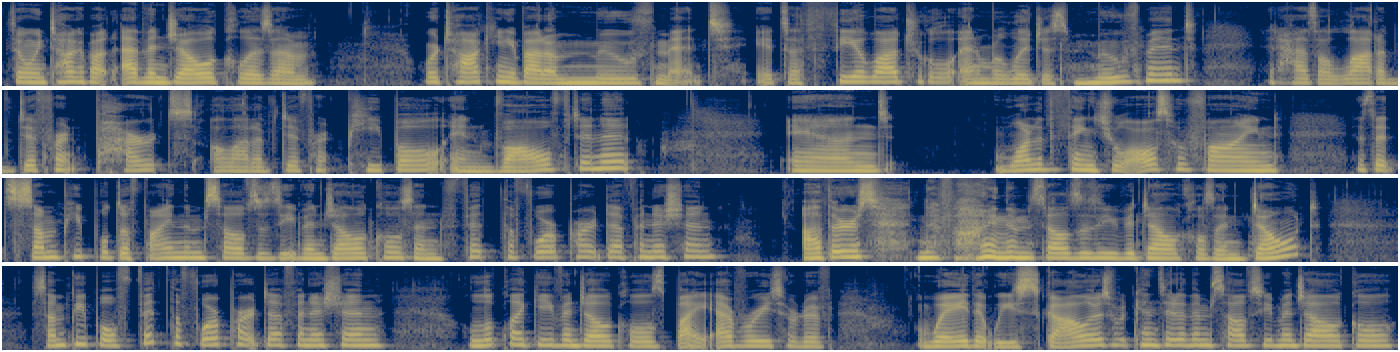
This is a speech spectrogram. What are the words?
is when we talk about evangelicalism, we're talking about a movement. It's a theological and religious movement. It has a lot of different parts, a lot of different people involved in it. And one of the things you'll also find is that some people define themselves as evangelicals and fit the four part definition. Others define themselves as evangelicals and don't. Some people fit the four part definition, look like evangelicals by every sort of way that we scholars would consider themselves evangelical,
